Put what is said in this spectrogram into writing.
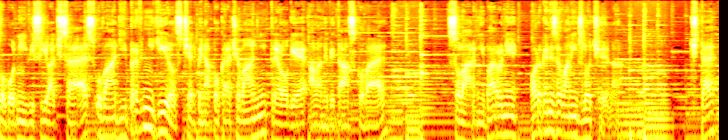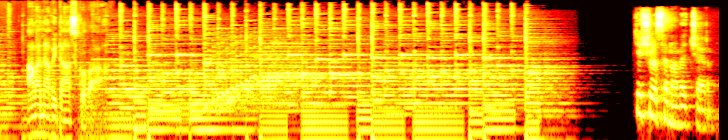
Svobodný vysílač CS uvádí první díl z četby na pokračování trilogie Aleny Vytázkové Solární baroni Organizovaný zločin. Čte Alena Vytázková. Těšil se na večer.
